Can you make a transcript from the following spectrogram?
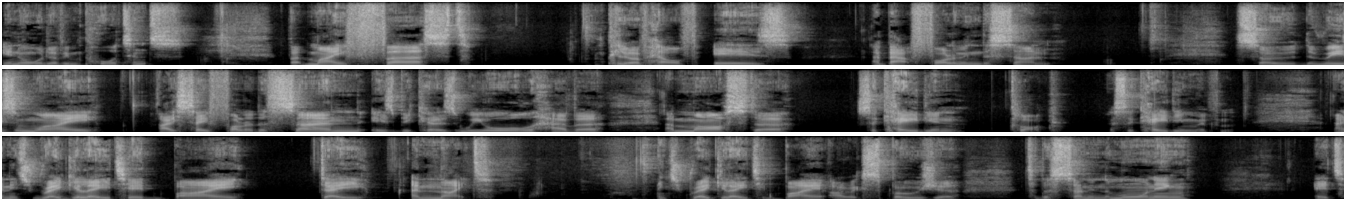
in order of importance, but my first pillar of health is about following the sun. So the reason why I say follow the sun is because we all have a, a master circadian clock, a circadian rhythm, and it's regulated by day and night. It's regulated by our exposure to the sun in the morning. It's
